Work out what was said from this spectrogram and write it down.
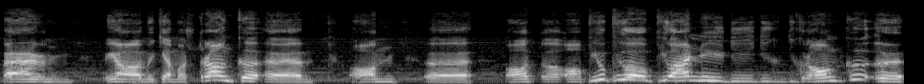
Beh, io mi chiamo Stronk, eh, ho, eh, ho, ho più, più, più, anni di, di, di Gronk, eh,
